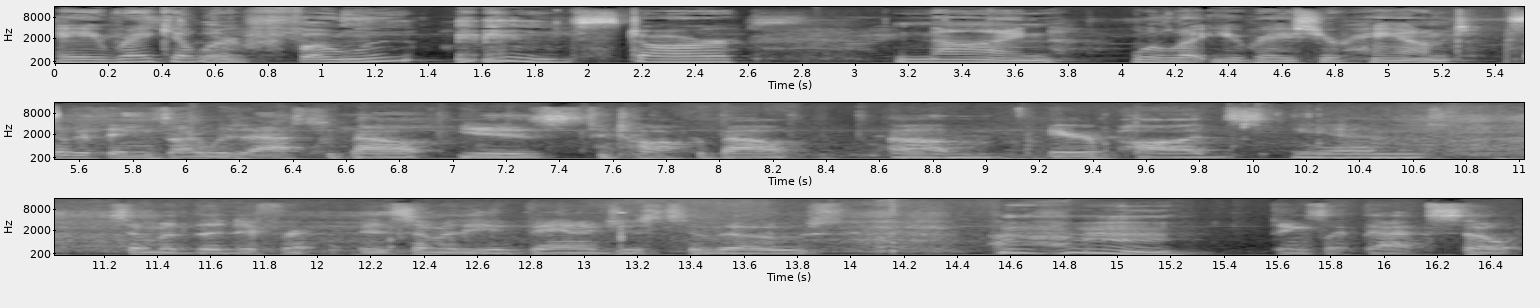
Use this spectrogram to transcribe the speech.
a regular phone, star nine will let you raise your hand. One of the things I was asked about is to talk about um, AirPods and some of the different, some of the advantages to those, um, mm-hmm. things like that. So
